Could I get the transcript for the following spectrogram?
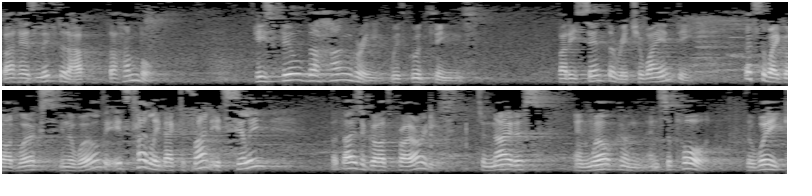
but has lifted up the humble. He's filled the hungry with good things, but he sent the rich away empty. That's the way God works in the world. It's totally back to front. It's silly, but those are God's priorities to notice and welcome and support the weak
